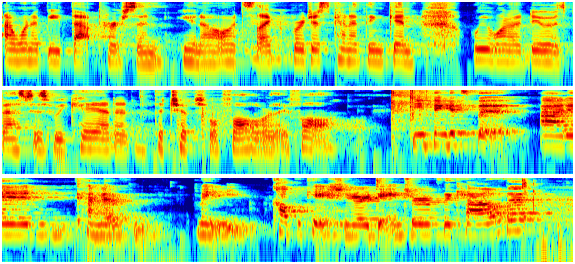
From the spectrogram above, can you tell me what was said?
i want to beat that person you know? It's like mm-hmm. we're just kind of thinking we want to do as best as we can and the chips will fall where they fall. Do you think it's the added kind of maybe complication or danger of the cow that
